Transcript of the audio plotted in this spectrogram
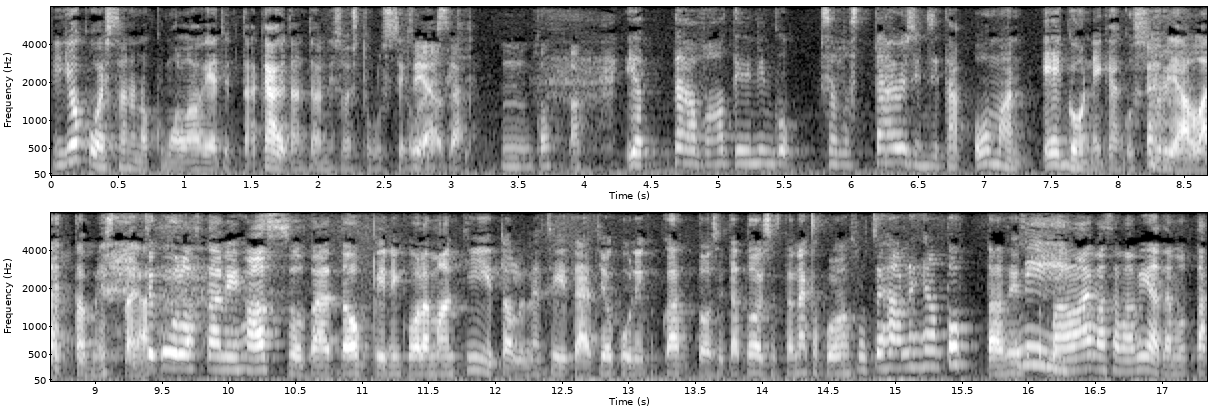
niin joku olisi sanonut, kun me ollaan viety tämä käytäntöön, niin se olisi tullut silloin Sieltä. Mm, totta. Ja tämä vaatii niinku sellaista täysin sitä oman egon ikään kuin syrjään laittamista. Ja... Se kuulostaa niin hassulta, että oppii niinku olemaan kiitollinen siitä, että joku niinku katsoo sitä toisesta näkökulmasta, mutta sehän on ihan totta. Siis Niin. Mä olen aivan samaa mieltä, mutta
